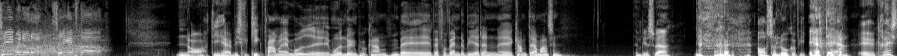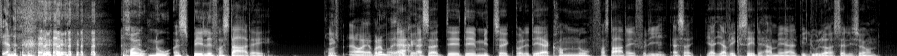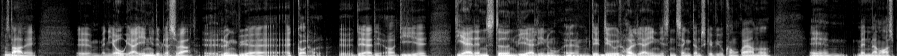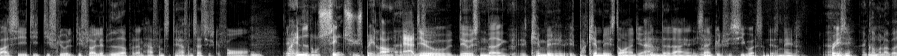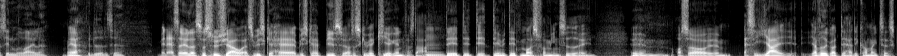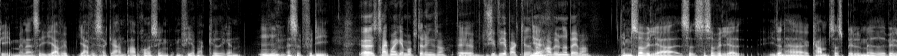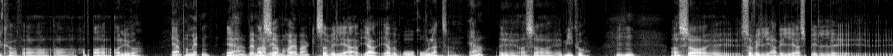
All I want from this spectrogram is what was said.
10 minutter. Sikke en start. Nå, det her. Vi skal kigge fremad mod, øh, mod Lyngby-kampen. Hvad, hvad forventer vi af den øh, kamp der, Martin? Den bliver svær. Og så lukker vi ja. der. Øh, Christian. Prøv nu at spille fra start af. Prøv at sp- Nå ja, på den måde. Ja, okay. Ja, altså, det, det er mit take på det. Det er at komme nu fra start af, fordi Mm. mm. altså, jeg, jeg vil ikke se det her med, at vi luller os selv i søvn fra Mm. start af. Øh, men jo, jeg er enig, det bliver svært. Øh, Lyngby er, er et godt hold. Øh, det er det, og de, øh, de er et andet sted, end vi er lige nu. Mm. Øh, det, det er jo et hold, jeg egentlig sådan tænkte, dem skal vi jo konkurrere med. Øh, men man må også bare sige, de, de, flyv, de fløj lidt videre på den her, det her fantastiske forår. Mm. Øh, Og hentet nogle sindssyge spillere. Ja, det er jo, det er jo sådan været en et kæmpe, et par kæmpe historier, de har Ja. hentet der, især Mm. mm. Gylfi Sigurdsson, det er sådan helt Ja, Crazy. Han kommer nok også ind mod Vejle. Ja, Det lyder det til. Men altså ellers så synes jeg jo, altså vi skal have, vi skal have Bisse, og så skal vi have Kirke ind fra start. Mm. Mm. Det, det, det, det, det er et must fra min side af. Mm. Øhm, og så, øhm, altså jeg, jeg ved godt, det her det kommer ikke til at ske, men altså jeg vil, jeg vil så gerne bare prøve at se en, en firebakkæde igen. Mm-hmm. Mm. Altså fordi, Øh, træk mig igennem opstillingen så. Øh, du siger fire bakkæde. Ja. Hvem har vi nede bagfra? jamen så vil jeg, så, så, så vil jeg i den her kamp så spille med Velkov og, og, og, og Oliver. Ja, på midten. Ja, Ja, hvem og har vi så- om højre bak? Så vil jeg, jeg, jeg vil bruge Rolandsson, Ja. øh, og så øh, Miko. Mm-hmm. Og så, øh, så vil jeg vælge at spille øh,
